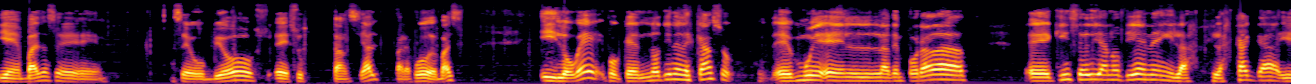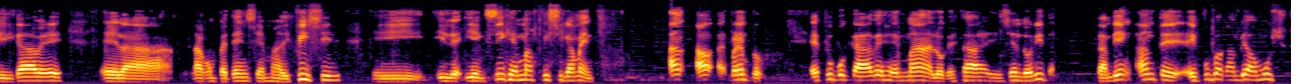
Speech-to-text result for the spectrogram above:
y en Barça se, se volvió eh, sustancial para el juego de Barça. Y lo ve porque no tiene descanso. Es muy, en la temporada 15 eh, días no tienen y, las las cargas y cada vez eh, la, competencia es más difícil y, y, exige más físicamente. Por ejemplo, el fútbol cada vez es más lo que está diciendo ahorita también antes el fútbol ha cambiado mucho.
